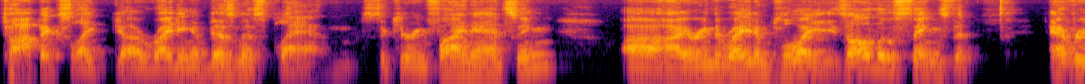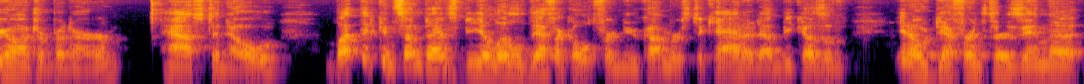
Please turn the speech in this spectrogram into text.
topics like uh, writing a business plan, securing financing, uh, hiring the right employees, all those things that every entrepreneur has to know. But that can sometimes be a little difficult for newcomers to Canada because of you know differences in the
